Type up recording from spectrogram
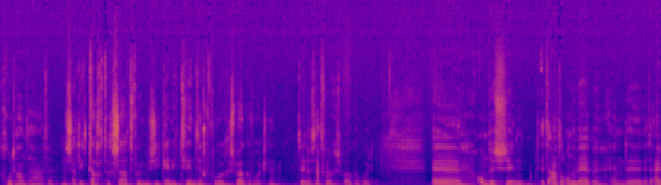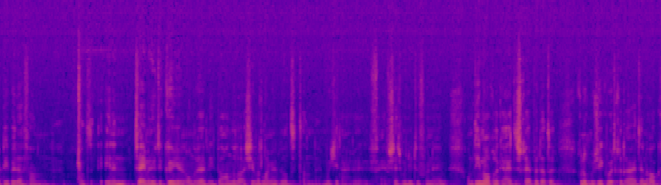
goed handhaven. Dan staat die 80 staat voor muziek en die 20 voor gesproken woord. Hè? 20 staat voor gesproken woord. Eh, om dus eh, het aantal onderwerpen en de, het uitdiepen daarvan. Want in een twee minuten kun je een onderwerp niet behandelen. Als je wat langer wilt, dan eh, moet je daar eh, vijf, zes minuten voor nemen. Om die mogelijkheid te scheppen dat er genoeg muziek wordt gedraaid en ook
